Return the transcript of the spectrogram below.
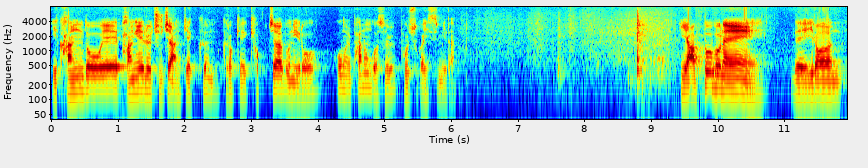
이 강도에 방해를 주지 않게끔 그렇게 격자 무늬로 홈을 파는 것을 볼 수가 있습니다. 이 앞부분에 네, 이런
